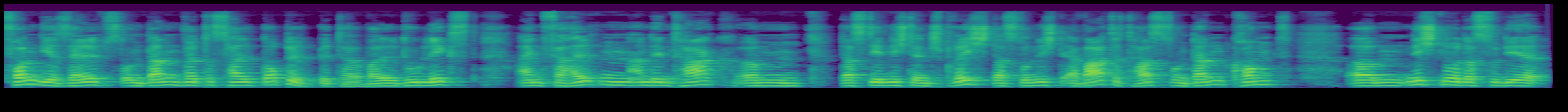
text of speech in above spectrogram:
von dir selbst. Und dann wird es halt doppelt bitter, weil du legst ein Verhalten an den Tag, ähm, das dir nicht entspricht, das du nicht erwartet hast. Und dann kommt ähm, nicht nur, dass du dir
